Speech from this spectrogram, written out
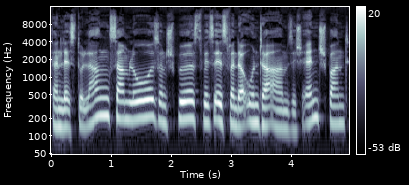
Dann lässt du langsam los und spürst, wie es ist, wenn der Unterarm sich entspannt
